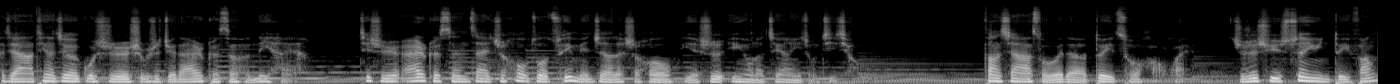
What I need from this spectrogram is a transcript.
大家听了这个故事，是不是觉得埃尔克森很厉害呀？其实，埃尔克森在之后做催眠治疗的时候，也是运用了这样一种技巧：放下所谓的对错好坏，只是去顺应对方，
